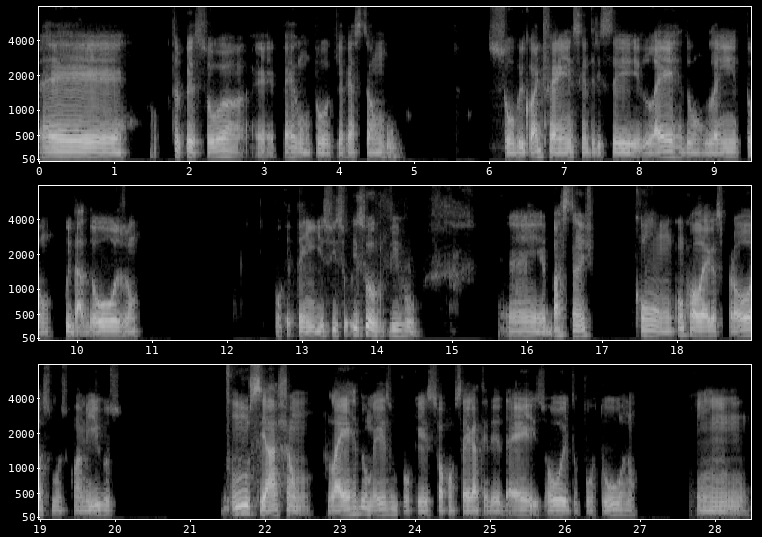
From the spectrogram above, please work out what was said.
É, outra pessoa é, perguntou aqui a questão sobre qual a diferença entre ser lerdo, lento, cuidadoso, porque tem isso, isso, isso eu vivo é, bastante com, com colegas próximos, com amigos. Uns se acham lerdo mesmo, porque só consegue atender 10, 8 por turno, em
